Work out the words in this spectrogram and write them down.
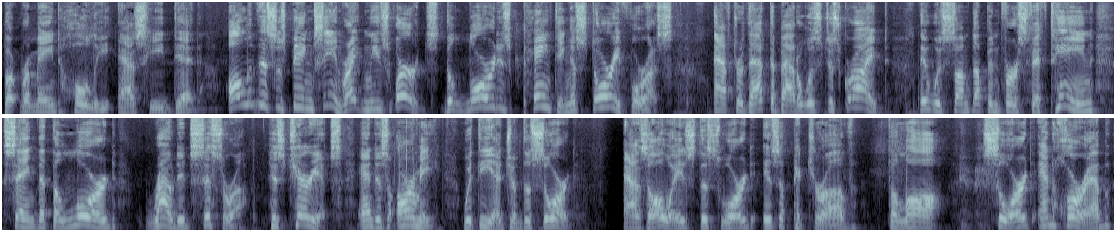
but remained holy as he did. All of this is being seen right in these words. The Lord is painting a story for us. After that, the battle was described. It was summed up in verse 15, saying that the Lord routed Sisera, his chariots, and his army with the edge of the sword. As always, the sword is a picture of the law. Sword and Horeb,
